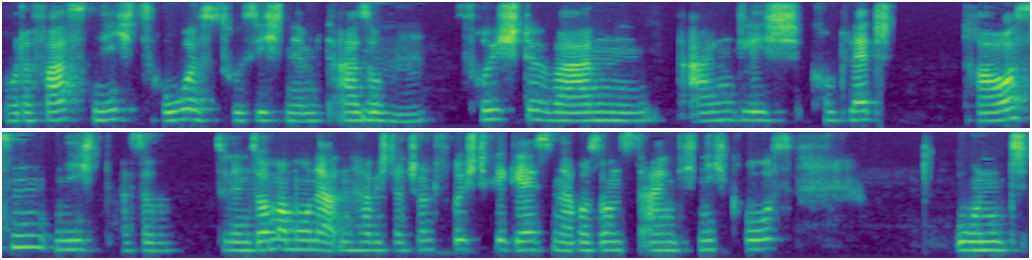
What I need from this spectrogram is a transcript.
oder fast nichts Rohes zu sich nimmt. Also mhm. Früchte waren eigentlich komplett draußen, nicht, also zu den Sommermonaten habe ich dann schon Früchte gegessen, aber sonst eigentlich nicht groß. Und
